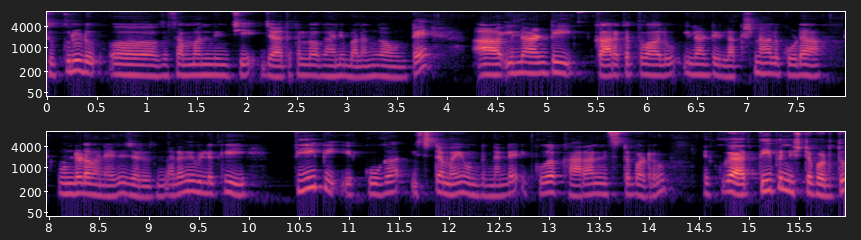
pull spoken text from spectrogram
శుక్రుడు సంబంధించి జాతకంలో కానీ బలంగా ఉంటే ఇలాంటి కారకత్వాలు ఇలాంటి లక్షణాలు కూడా ఉండడం అనేది జరుగుతుంది. అలాగే వీళ్ళకి తీపి ఎక్కువగా ఇష్టమై ఉంటుందంటే ఎక్కువగా కారాన్ని ఇష్టపడరు. ఎక్కువగా తీపిని ఇష్టపడుతూ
